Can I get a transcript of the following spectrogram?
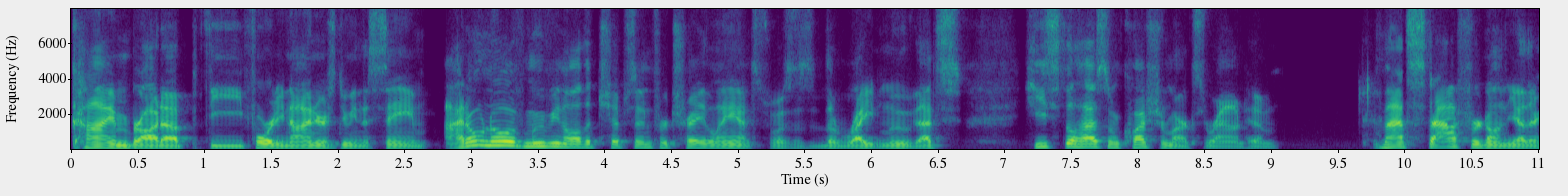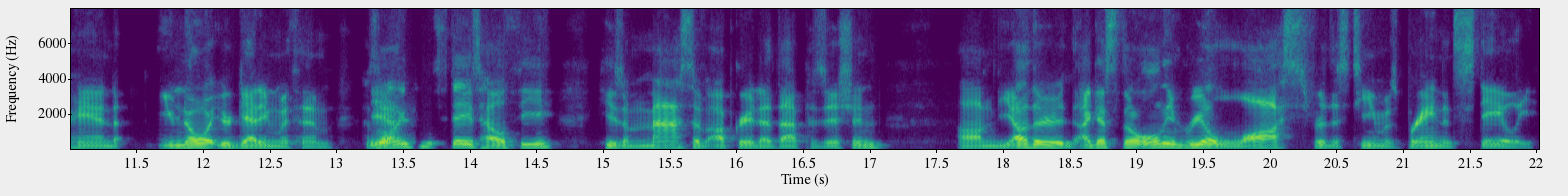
Keim brought up the 49ers doing the same. I don't know if moving all the chips in for Trey Lance was the right move. That's he still has some question marks around him. Matt Stafford, on the other hand, you know what you're getting with him. As Yeah. long as he stays healthy, he's a massive upgrade at that position. Um, the other, I guess, the only real loss for this team was Brandon Staley.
